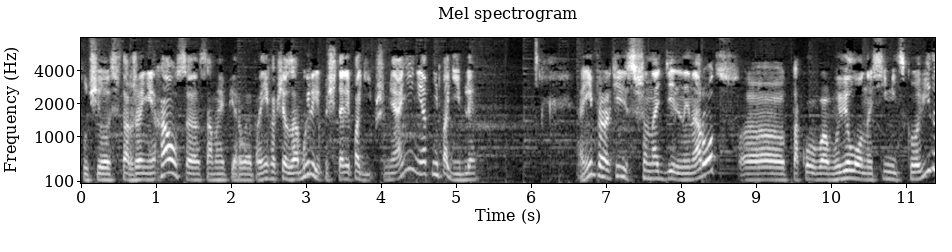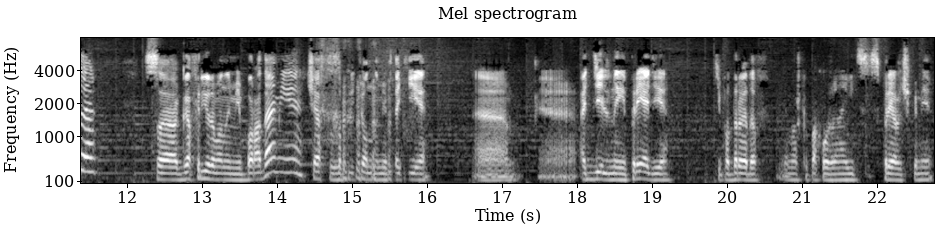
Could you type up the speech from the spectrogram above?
случилось вторжение хаоса, самое первое, про них вообще забыли и посчитали погибшими. Они нет, не погибли. Они превратились в совершенно отдельный народ, э, такого Вавилона семитского вида, с гофрированными бородами, часто заплетенными в такие Э, э, отдельные пряди, типа дредов, немножко похожие на вид с пряжечками.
